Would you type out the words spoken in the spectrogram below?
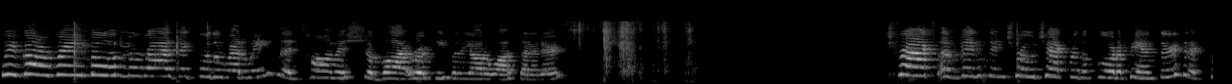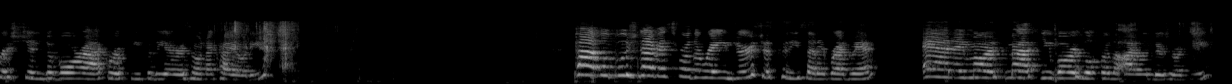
We've got a rainbow of Mrazek for the Red Wings, a Thomas Chabot rookie for the Ottawa Senators. Tracks of Vincent Trocheck for the Florida Panthers and a Christian Dvorak rookie for the Arizona Coyotes. Pavel Buchnevich for the Rangers, just because you said it, Breadman. And a Mar Matthew Barzal for the Islanders rookie.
